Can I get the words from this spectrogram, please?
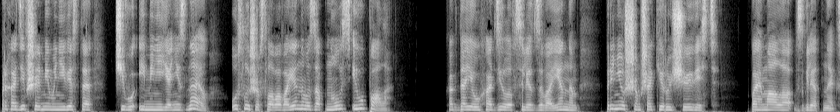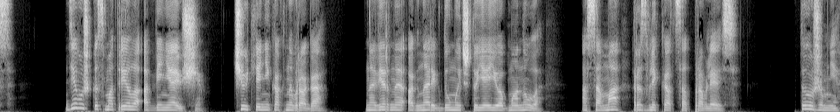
Проходившая мимо невеста, чего имени я не знаю, услышав слова военного, запнулась и упала. Когда я уходила вслед за военным, принесшим шокирующую весть, поймала взгляд Некс. Девушка смотрела обвиняюще. Чуть ли не как на врага. Наверное, Агнарик думает, что я ее обманула, а сама развлекаться отправляюсь. Тоже мне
